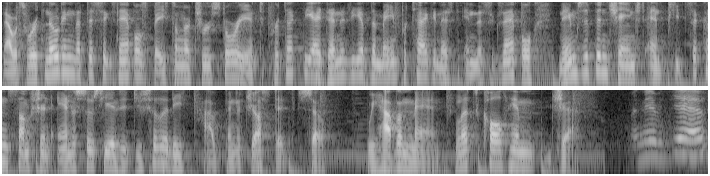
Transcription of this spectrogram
Now, it's worth noting that this example is based on a true story, and to protect the identity of the main protagonist in this example, names have been changed and pizza consumption and associated utility have been adjusted. So, we have a man. Let's call him Jeff. My name is Jeff.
